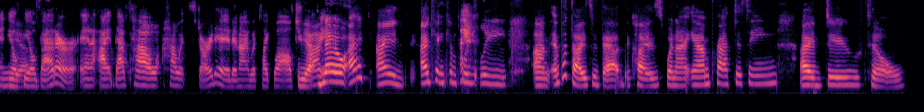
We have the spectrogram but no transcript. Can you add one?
and you'll yes. feel better and i that's how how it started and i was like well i'll try yeah. no i i i can completely um, empathize with that because when i am practicing i do feel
